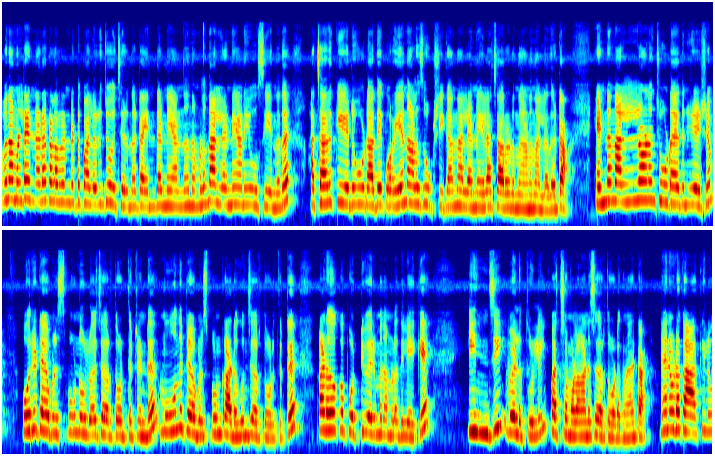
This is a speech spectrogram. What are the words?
അപ്പോൾ നമ്മളുടെ എണ്ണയുടെ കളർ കണ്ടിട്ട് പലരും ചോദിച്ചിരുന്നു കേട്ടോ എന്തെണ്ണയാണെന്ന്? നമ്മൾ നല്ലെണ്ണയാണ് യൂസ് ചെയ്യുന്നത്. അച്ചാർ കേടുകൂടാതെ കുറേ നാൾ സൂക്ഷിക്കാൻ നല്ലെണ്ണയിൽ അച്ചാർ ഇടുന്നതാണ് നല്ലത് കേട്ടോ എണ്ണ നല്ലോണം ചൂടായതിന് ശേഷം ഒരു ടേബിൾ സ്പൂൺ ഉലുവ ചേർത്ത് കൊടുത്തിട്ടുണ്ട്. മൂന്ന് ടേബിൾ സ്പൂൺ കടുകും ചേർത്ത് കൊടുത്തിട്ട് കടുകൊക്കെ പൊട്ടി വരുമ്പോൾ നമ്മളിതിലേക്ക് ഇഞ്ചി വെളുത്തുള്ളി പച്ചമുളകാണ് ചേർത്ത് കൊടുക്കുന്നത് കേട്ടോ. ഞാനിവിടെ കാൽ കിലോ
